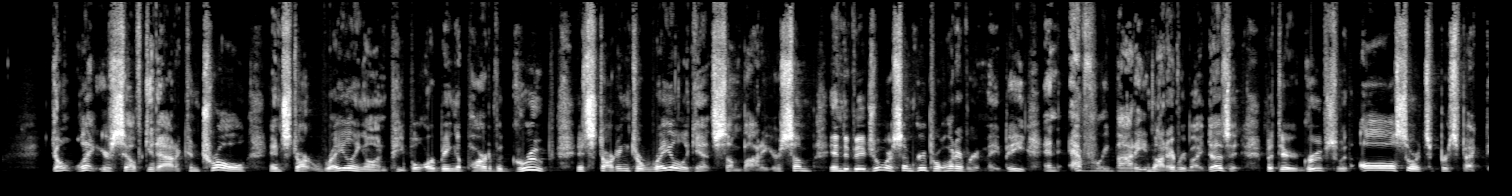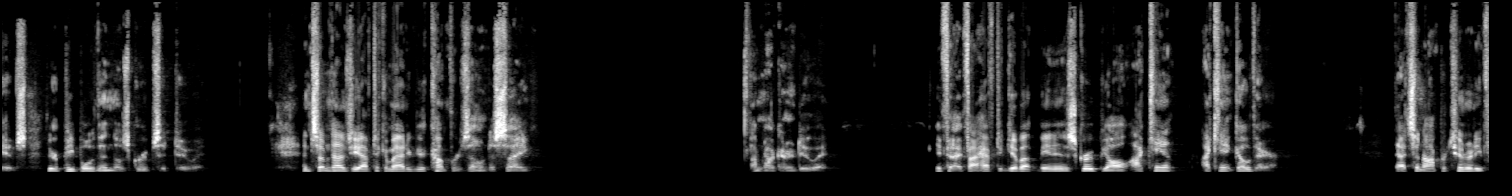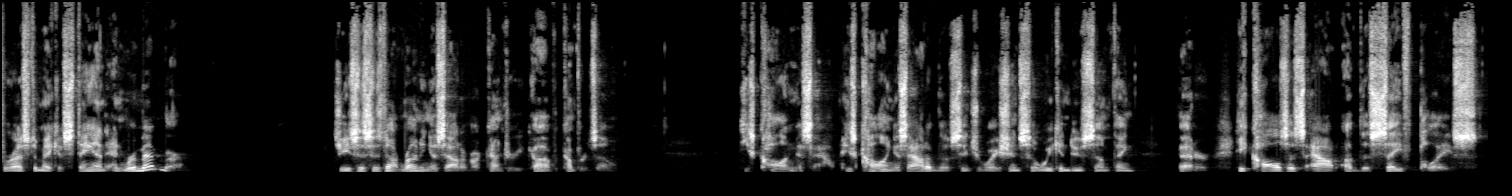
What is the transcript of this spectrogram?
Don't let yourself get out of control and start railing on people or being a part of a group that's starting to rail against somebody or some individual or some group or whatever it may be. And everybody, not everybody does it, but there are groups with all sorts of perspectives. There are people within those groups that do it. And sometimes you have to come out of your comfort zone to say, I'm not going to do it. If, if I have to give up being in this group, y'all, I can't, I can't go there. That's an opportunity for us to make a stand. And remember, Jesus is not running us out of our country, uh, comfort zone. He's calling us out. He's calling us out of those situations so we can do something better. He calls us out of the safe place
